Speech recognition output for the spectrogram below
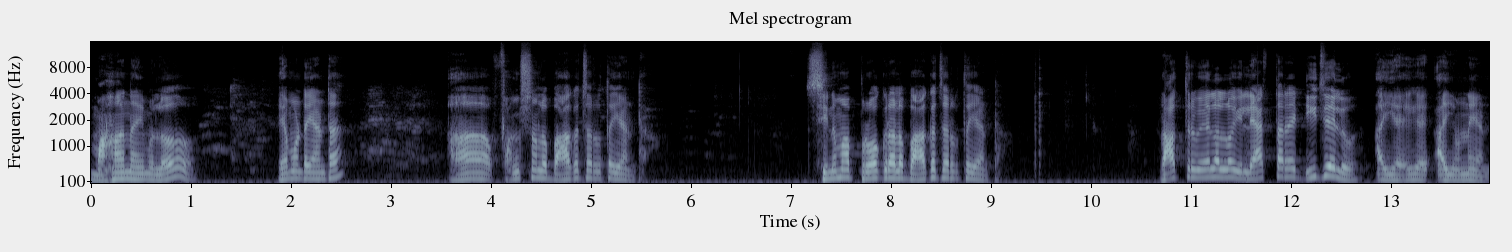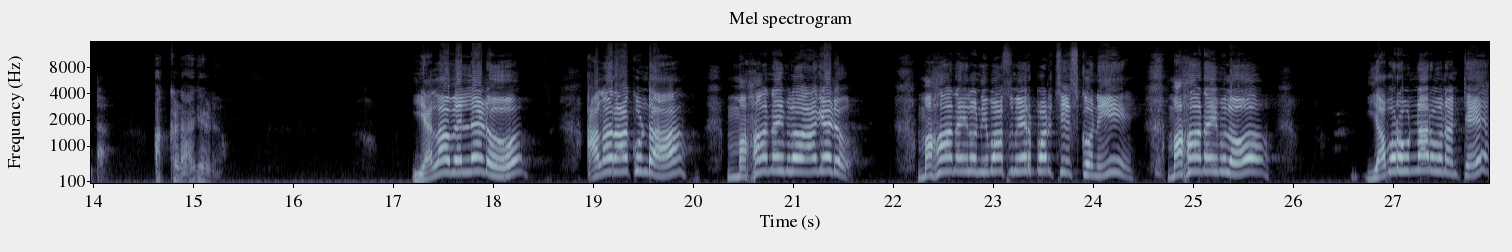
మహానయములో ఏముంటాయంట? ఫంక్షన్లు బాగా జరుగుతాయంట. సినిమా ప్రోగ్రాలు బాగా జరుగుతాయంట. రాత్రి వేళల్లో వీళ్ళు వేస్తారే డీజేలు అవి అవి అవి ఉన్నాయంట. అక్కడ ఆగాడు. ఎలా వెళ్ళాడో అలా రాకుండా మహానయంలో ఆగాడు. మహానయంలో నివాసం ఏర్పాటు చేసుకొని మహానయంలో ఎవరు ఉన్నారు అని అంటే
